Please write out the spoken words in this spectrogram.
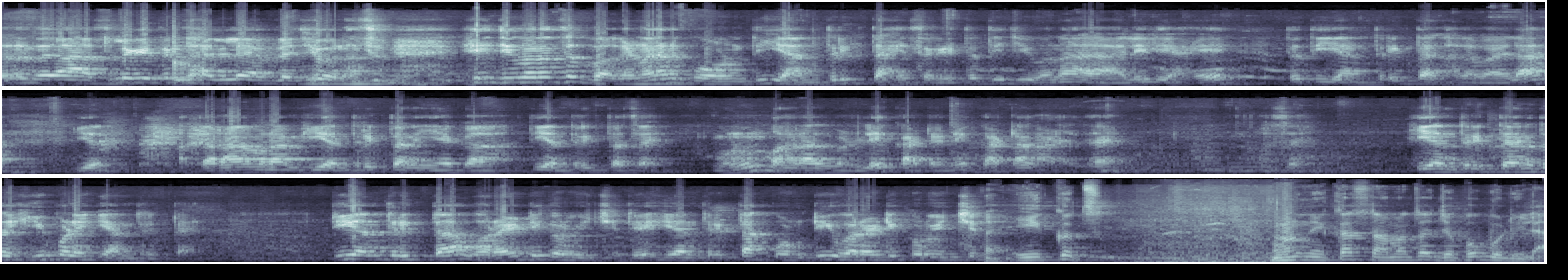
असलं काहीतरी झालेलं आहे आपल्या जीवनाचं हे जीवनाचं बघणार कोण ती यांत्रिकता आहे सगळी? तर ती जीवनात आलेली आहे. तर ती यांत्रिकता घालवायला आता राम राम ही यांत्रिकता नाहीये का? ती यांत्रिकताच आहे. म्हणून महाराज म्हणले काट्याने काटा घालायचा आहे. असं आहे. ही यांत्रिकता आहे ना तर ही पण एक यांत्रिकता आहे. ती यांत्रिकता व्हरायटी करू इच्छिते ही यांत्रिकता कोणतीही व्हरायटी करू इच्छित एकच. म्हणून एकाच नामाचा जप बोलिला.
